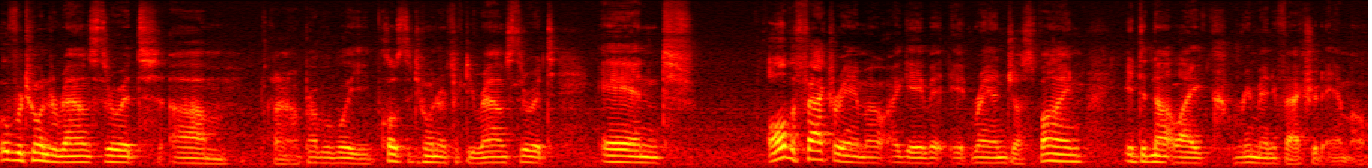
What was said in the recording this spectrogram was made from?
over 200 rounds through it. Um, I don't know, probably close to 250 rounds through it, and all the factory ammo I gave it, it ran just fine. It did not like remanufactured ammo.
